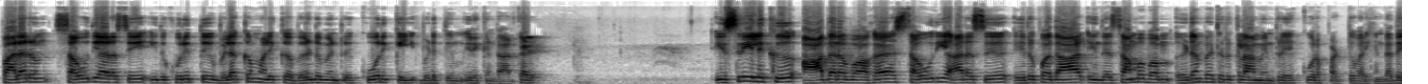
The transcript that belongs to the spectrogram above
பலரும் சவுதி அரசு இது குறித்து விளக்கம் அளிக்க வேண்டும் என்று கோரிக்கை விடுத்தும் இருக்கின்றார்கள். இஸ்ரேலுக்கு ஆதரவாக சவுதி அரசு இருப்பதால் இந்த சம்பவம் இடம்பெற்றிருக்கலாம் என்று கூறப்பட்டு வருகின்றது.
